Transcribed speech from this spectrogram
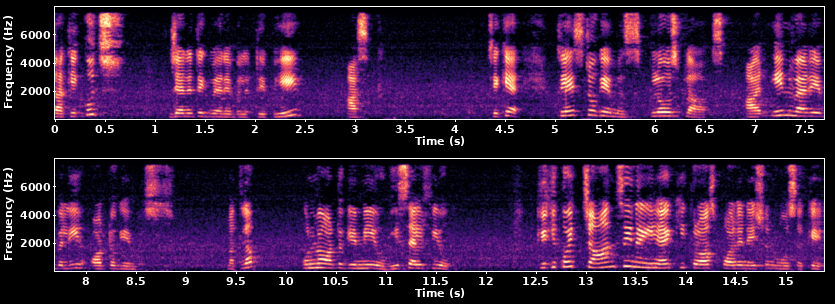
ताकि कुछ जेनेटिक वेरिएबिलिटी भी आ सके। ठीक है? Cleistogamous close flowers are invariably autogamous मतलब उनमें ऑटोगेमी होगी सेल्फी होगी। क्योंकि कोई चांस ही नहीं है कि क्रॉस पॉलिनेशन हो सके।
